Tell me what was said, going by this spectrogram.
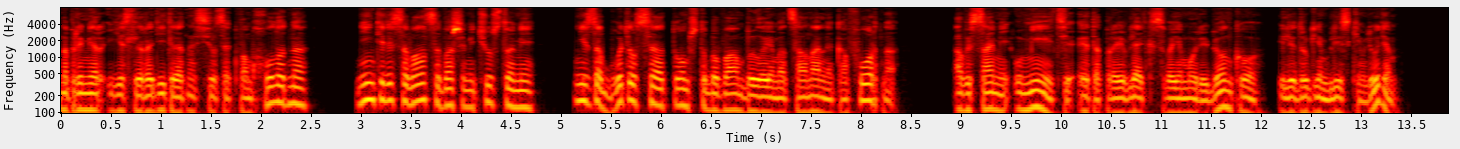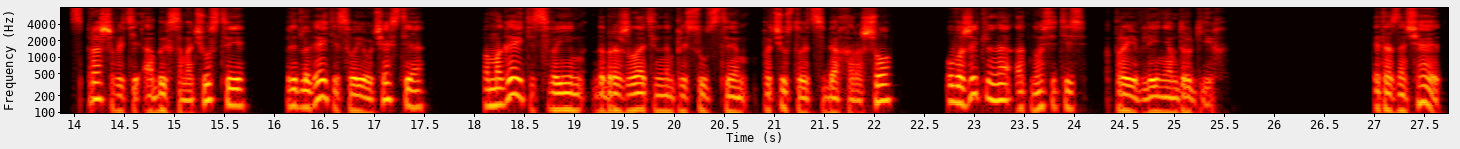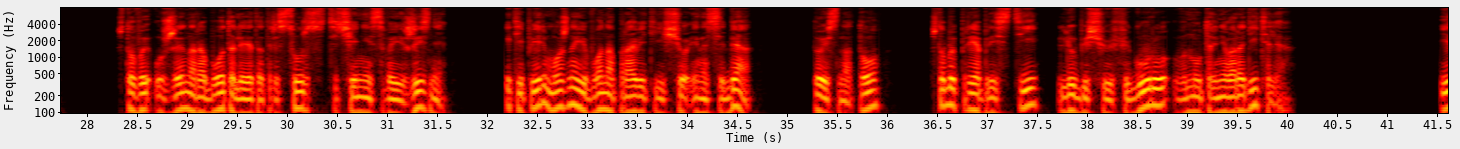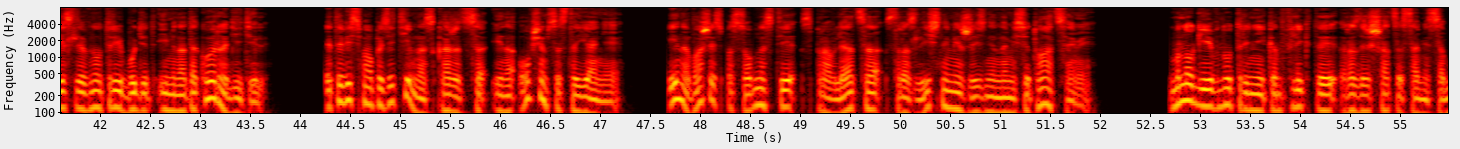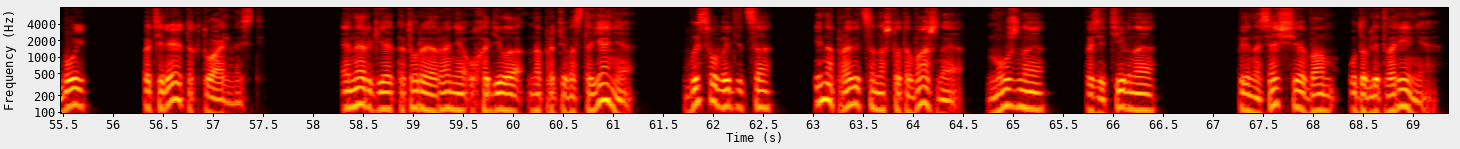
Например, если родитель относился к вам холодно, не интересовался вашими чувствами, не заботился о том, чтобы вам было эмоционально комфортно, а вы сами умеете это проявлять к своему ребенку или другим близким людям, спрашивайте об их самочувствии, предлагайте свое участие, помогайте своим доброжелательным присутствием почувствовать себя хорошо, уважительно относитесь к проявлениям других. Это означает, что вы уже наработали этот ресурс в течение своей жизни, и теперь можно его направить еще и на себя, то есть на то, чтобы приобрести любящую фигуру внутреннего родителя. Если внутри будет именно такой родитель, это весьма позитивно скажется и на общем состоянии, и на вашей способности справляться с различными жизненными ситуациями. Многие внутренние конфликты разрешатся сами собой, потеряют актуальность. Энергия, которая ранее уходила на противостояние, высвободится и направится на что-то важное, нужное, позитивное, приносящее вам удовлетворение.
